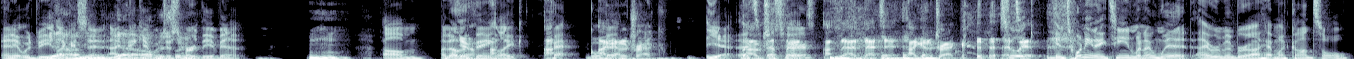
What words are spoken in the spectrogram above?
And it would be Yeah, like I, I said, mean, I yeah, think it would just hurt the event. hmm Um, another Yeah, thing, I- like, I, ba- go I got a track. yeah, that's, I'm that's just- fair. That's, that, that's it. I got a track. that's so like it. in 2019 when i went i remember i had my console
